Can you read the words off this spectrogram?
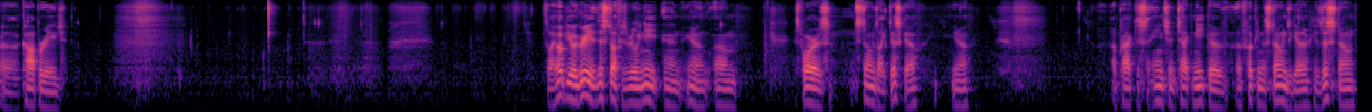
uh, Copper Age. So I hope you agree that this stuff is really neat, and you know, um, as far as stones like this go, you know, I practice the ancient technique of, of hooking the stones together because this stone,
